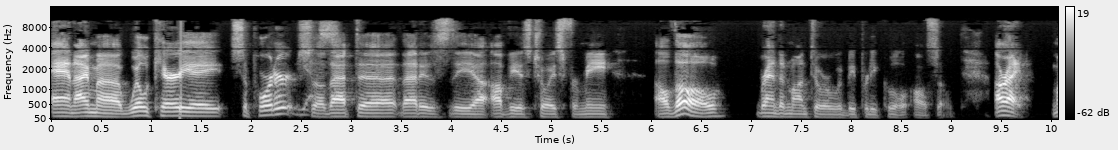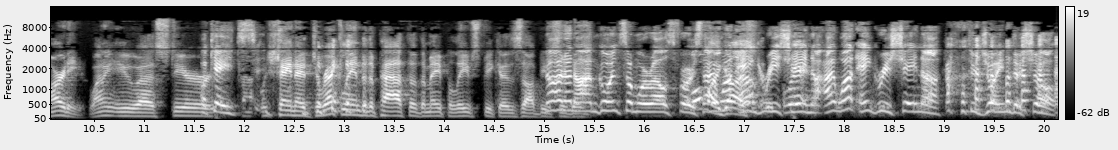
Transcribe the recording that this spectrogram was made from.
And I'm a Will Carrier supporter, yes. so that uh, that is the uh, obvious choice for me. Although Brandon Montour would be pretty cool, also. All right, Marty, why don't you uh, steer okay. uh, Shayna directly into the path of the Maple Leafs because obviously no, no, no, I'm going somewhere else first. Oh I want gosh. angry Shayna. I want angry Shayna to join the show.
